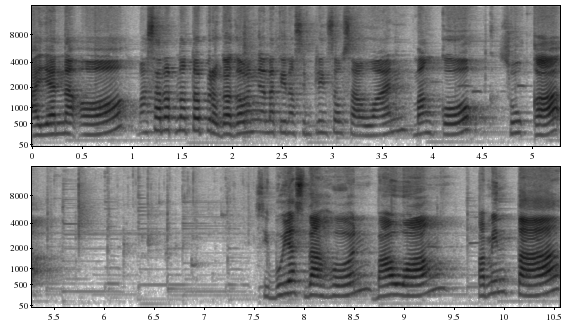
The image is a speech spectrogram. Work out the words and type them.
Ayan na, oh. Masarap na to, pero gagawin nga natin ng simpleng sausawan. Mangkok, suka, sibuyas dahon, bawang, paminta,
